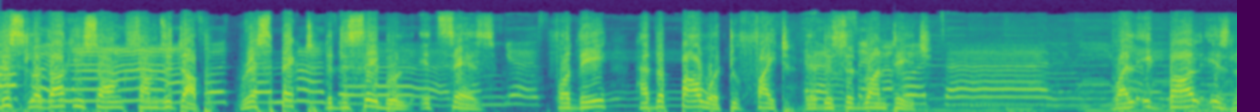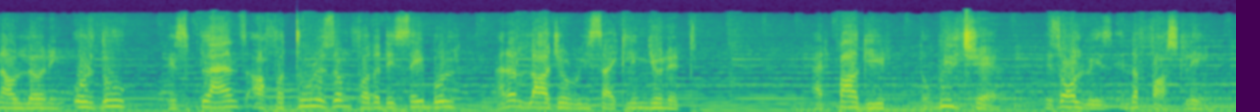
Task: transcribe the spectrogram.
This Ladakhi song sums it up. Respect the disabled, it says, for they have the power to fight their disadvantage. While Iqbal is now learning Urdu, his plans are for tourism for the disabled and a larger recycling unit. At Pagir, the wheelchair is always in the fast lane.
